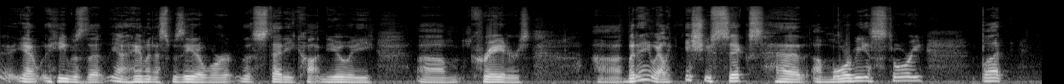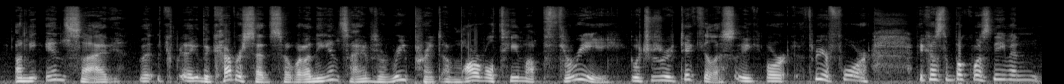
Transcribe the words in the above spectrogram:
yeah, he was the yeah him and Esposito were the steady continuity um, creators. Uh, but anyway, like issue six had a Morbius story, but on the inside, the, the, cover said so, but on the inside it was a reprint of Marvel Team Up 3, which was ridiculous, or 3 or 4, because the book wasn't even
